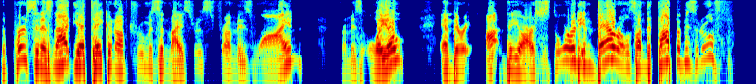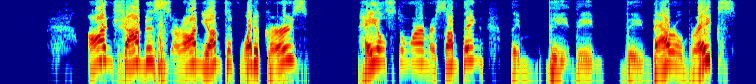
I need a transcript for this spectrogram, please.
The person has not yet taken off Trumas and Maestras from his wine, from his oil, and uh, they are stored in barrels on the top of his roof. On Shabbos or on Yontif, what occurs? Hailstorm or something, the, the, the, the barrel breaks,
